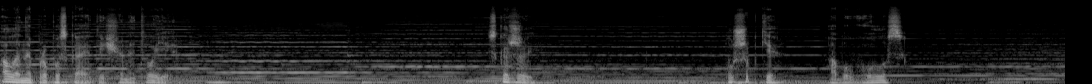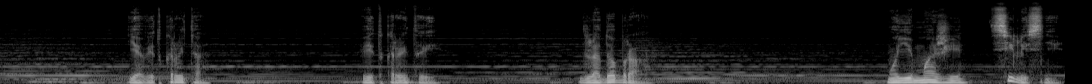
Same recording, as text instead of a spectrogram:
але не пропускає те, що не твоє. Скажи пошепки або вголос. Я відкрита, відкритий для добра. Мої межі цілісні.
